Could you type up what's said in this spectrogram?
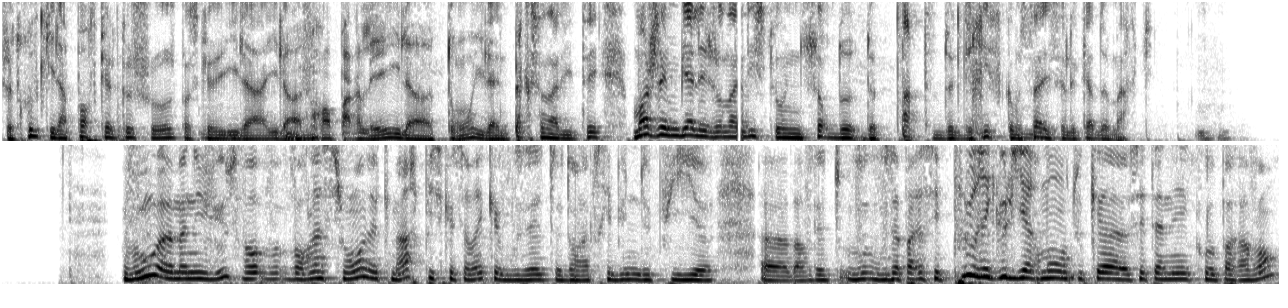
je trouve qu'il apporte quelque chose parce qu'il a, il a un franc-parler, il a un ton, il a une personnalité. Moi j'aime bien les journalistes qui ont une sorte de, de patte, de griffe comme ça, et c'est le cas de Marc. Vous, euh, Manu Jus, vos, relations avec Marc, puisque c'est vrai que vous êtes dans la tribune depuis, euh, euh, bah, vous, êtes, vous, vous apparaissez plus régulièrement en tout cas cette année qu'auparavant.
